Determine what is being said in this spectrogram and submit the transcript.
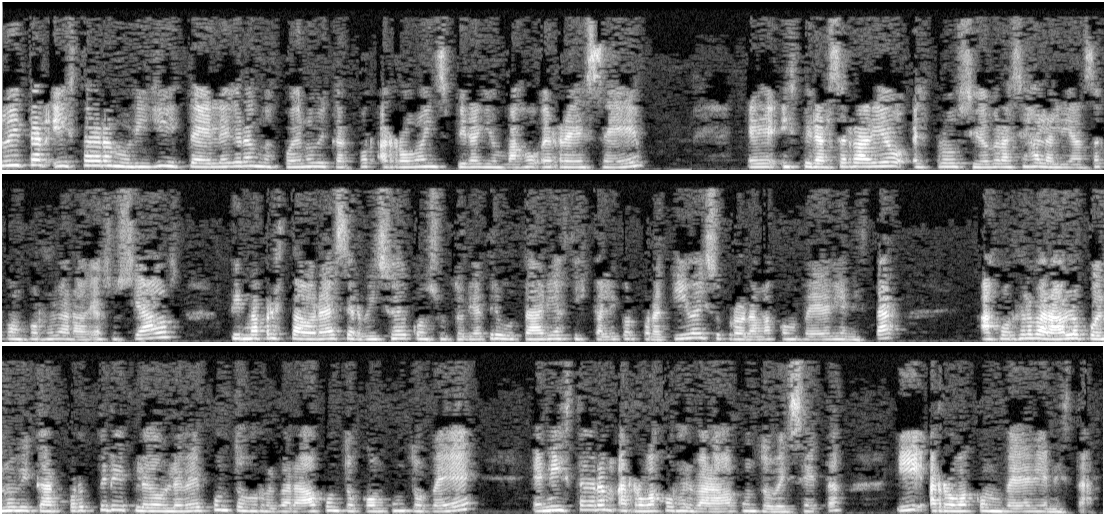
Twitter, Instagram, Urigi y Telegram nos pueden ubicar por arroba inspira-rse. Eh, Inspirarse Radio es producido gracias a la alianza con Jorge Dorado y Asociados firma prestadora de servicios de consultoría tributaria, fiscal y corporativa y su programa con de Bienestar. A Jorge Alvarado lo pueden ubicar por www.jorgealvarado.com.be, en Instagram arroba jorgealvarado.bz y arroba con de Bienestar.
